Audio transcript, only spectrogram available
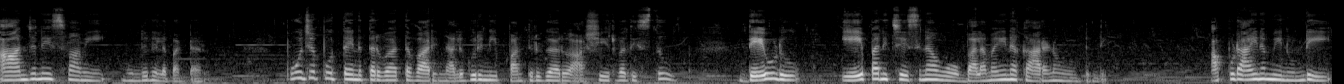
ఆ ఆంజనేయ స్వామి ముందు నిలబడ్డారు. పూజ పూర్తయిన తర్వాత వారి నలుగురిని పంతులు గారు ఆశీర్వదిస్తూ దేవుడు ఏ పని చేసినా ఓ బలమైన కారణం ఉంటుంది. అప్పుడు ఆయన మీ నుండి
